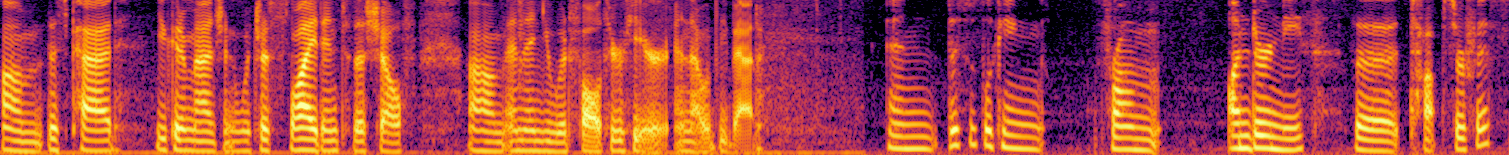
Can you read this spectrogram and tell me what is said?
um, this pad, you can imagine, would just slide into the shelf um, and then you would fall through here and that would be bad. And this is looking from underneath the top surface.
